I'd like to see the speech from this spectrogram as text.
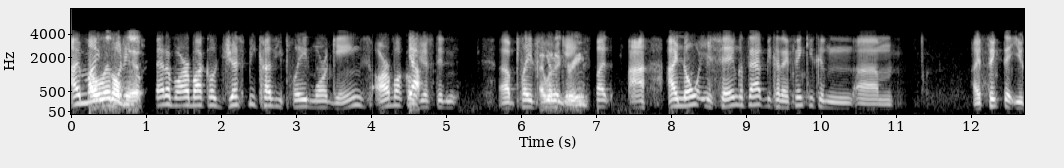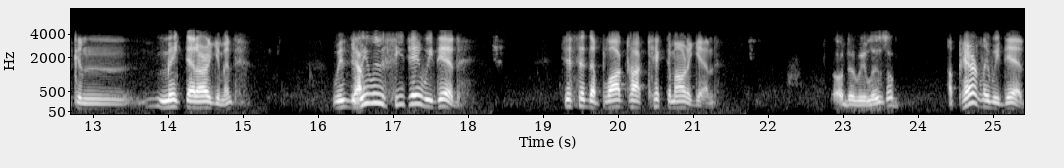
I might little put him bit. ahead of Arbuckle just because he played more games. Arbuckle Yeah. just didn't uh, played I would agree. games, but uh, I know what you're saying with that because I think you can. Um, I think that you can make that argument. We did Yep. we lose CJ? We did. Just said that Blog Talk kicked him out again. Oh, did we lose him? Apparently, we did.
